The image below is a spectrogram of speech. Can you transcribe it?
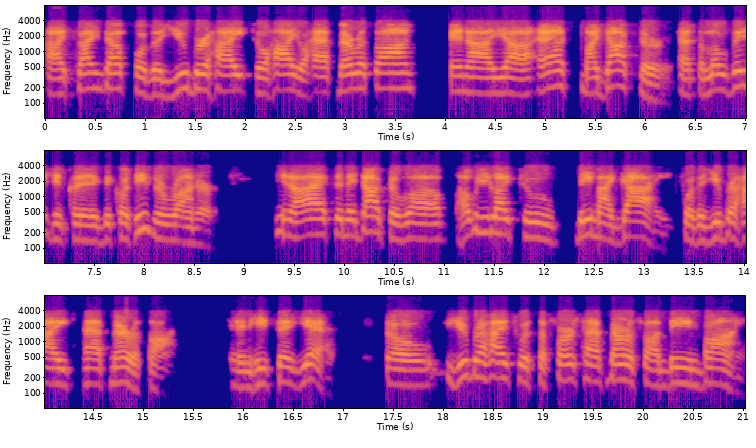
I signed up for the Huber Heights, Ohio half marathon. And I uh, asked my doctor at the low vision clinic because he's a runner. You know, I asked him, hey, doctor, uh, how would you like to be my guide for the Huber Heights half marathon? And he said, yes. So Huber Heights was the first half marathon being blind.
